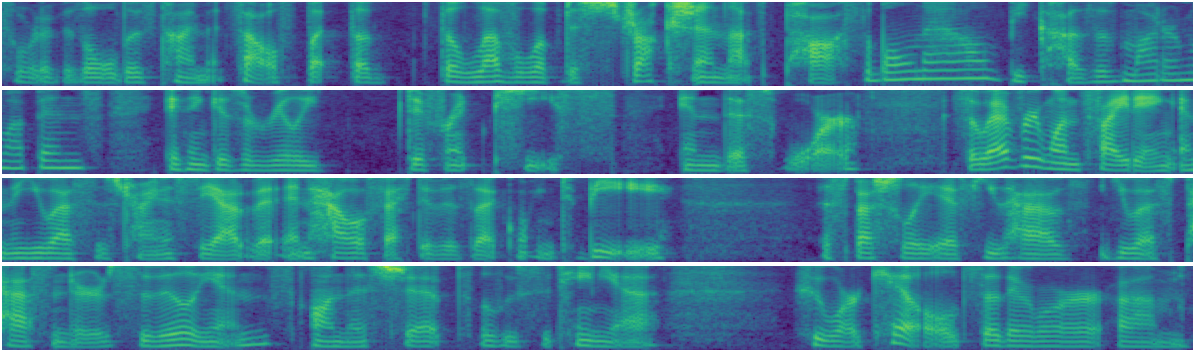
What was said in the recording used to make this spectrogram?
sort of as old as time itself. But the the level of destruction that's possible now because of modern weapons, I think, is a really different piece in this war. So everyone's fighting, and the US is trying to stay out of it. And how effective is that going to be? Especially if you have US passengers, civilians on this ship, the Lusitania, who are killed. So there were. Um,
